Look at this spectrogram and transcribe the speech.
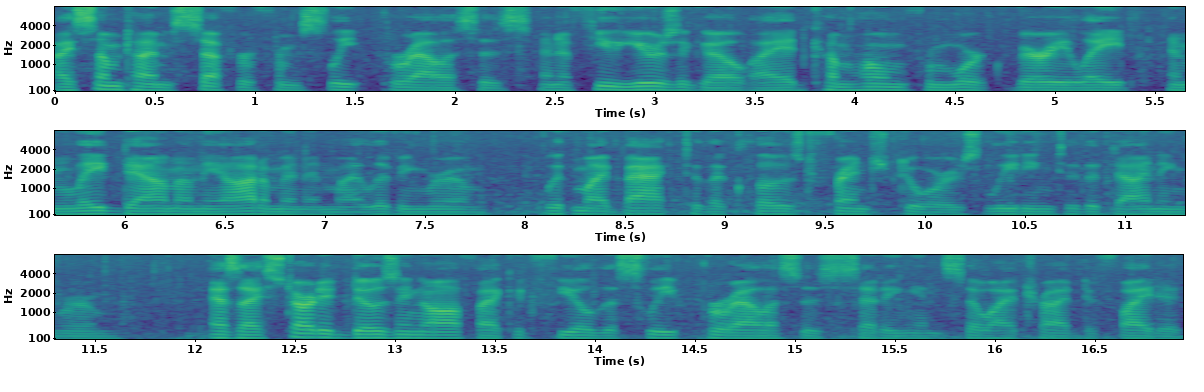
I sometimes suffer from sleep paralysis, and a few years ago I had come home from work very late and laid down on the ottoman in my living room, with my back to the closed French doors leading to the dining room. As I started dozing off, I could feel the sleep paralysis setting in, so I tried to fight it.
